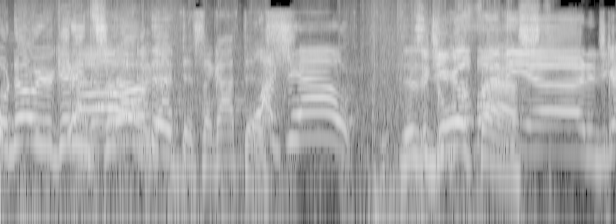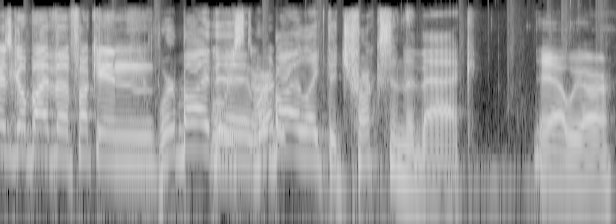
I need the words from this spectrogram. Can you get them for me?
Joe, no, you're getting I surrounded. got this. I got this. watch out. There's a Did you gore go by the? Uh, did you guys go by the fucking? We're by where we the. We're by like the trucks in the back. Yeah, we are.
